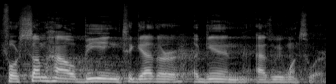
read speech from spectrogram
for somehow being together again as we once were.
